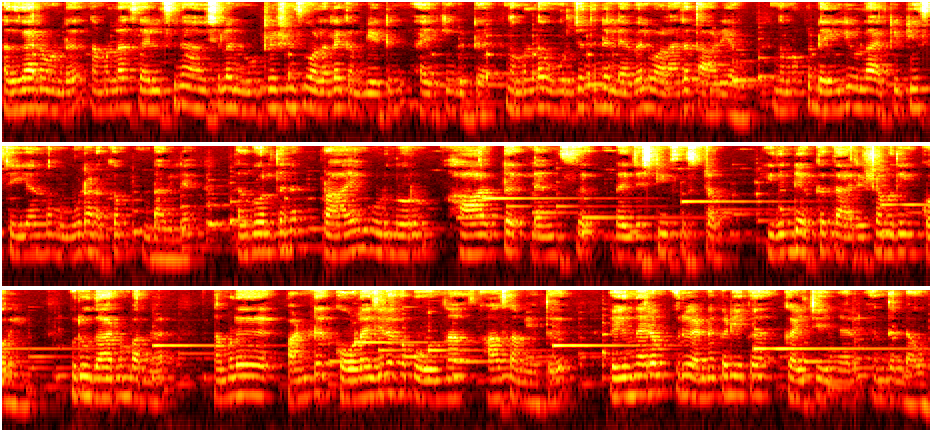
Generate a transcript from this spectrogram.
അത് കാരണം കൊണ്ട് നമ്മളുടെ സെൽസിന് ആവശ്യമുള്ള ന്യൂട്രീഷൻസ് വളരെ കമ്മിയായിട്ട് ആയിരിക്കും കിട്ടുക. നമ്മളുടെ ഊർജത്തിന്റെ ലെവൽ വളരെ താഴെയാകും. നമുക്ക് ഡെയിലി ഉള്ള ആക്ടിവിറ്റീസ് ചെയ്യാനുള്ള മൂടടക്കം ഉണ്ടാവില്ല. അതുപോലെ തന്നെ പ്രായം കൂടുന്തോറും ഹാർട്ട് ലങ്സ് ഡൈജസ്റ്റീവ് സിസ്റ്റം ഇതിന്റെയൊക്കെ കാര്യക്ഷമതയും കുറയും. ഒരു ഉദാഹരണം പറഞ്ഞാൽ നമ്മൾ പണ്ട് കോളേജിലൊക്കെ പോകുന്ന ആ സമയത്ത് വൈകുന്നേരം ഒരു എണ്ണക്കടിയൊക്കെ കഴിച്ചു കഴിഞ്ഞാൽ എന്തുണ്ടാവും?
